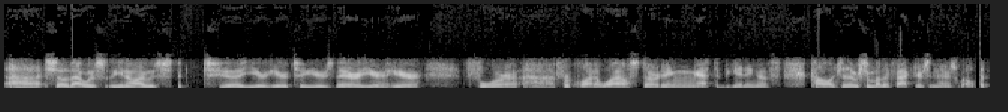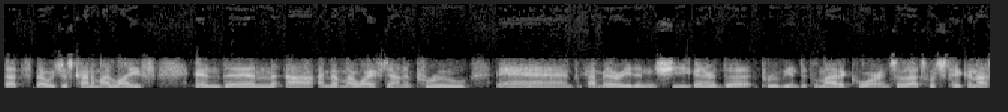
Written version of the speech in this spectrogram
uh, so that was, you know, I was two, a year here, two years there, a year here for uh, for quite a while, starting at the beginning of college. There were some other factors in there as well, but that's that was just kind of my life. And then uh, I met my wife down in Peru, and we got married, and she entered the Peruvian diplomatic corps, and so that's what's taken us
